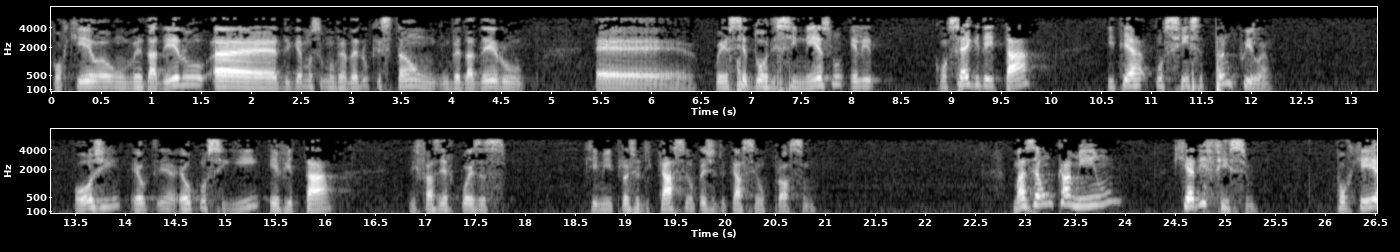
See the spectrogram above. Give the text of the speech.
Porque um verdadeiro, é, digamos, um verdadeiro cristão, um verdadeiro é, conhecedor de si mesmo, ele consegue deitar e ter a consciência tranquila. Hoje eu, eu consegui evitar de fazer coisas que me prejudicassem ou prejudicassem o próximo. Mas é um caminho que é difícil, porque,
